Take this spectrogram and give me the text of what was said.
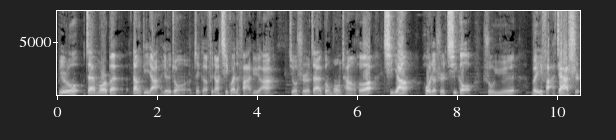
比如在墨尔本。当地呀有一种这个非常奇怪的法律啊，就是在公共场合骑羊或者是骑狗属于违法驾驶，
